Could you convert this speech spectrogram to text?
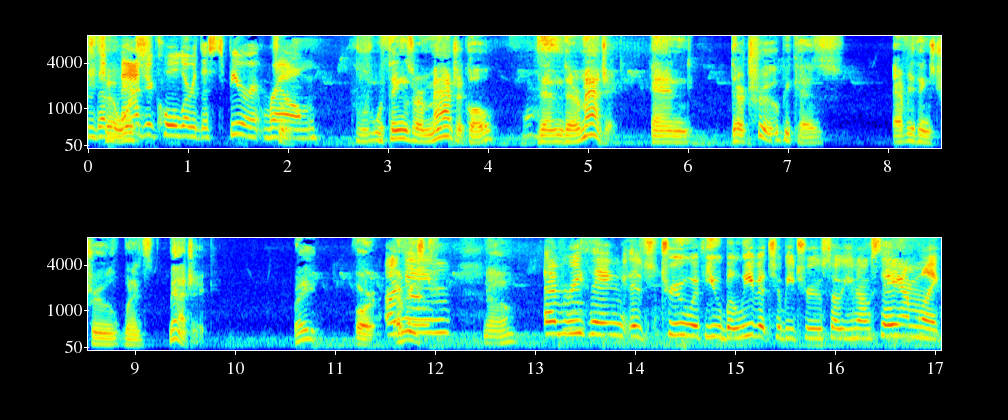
Much- the so magical or the spirit realm. when things are magical, then they're magic. And they're true because everything's true when it's magic. Right? Or I mean- No. Everything is true if you believe it to be true. So, you know, say I'm like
